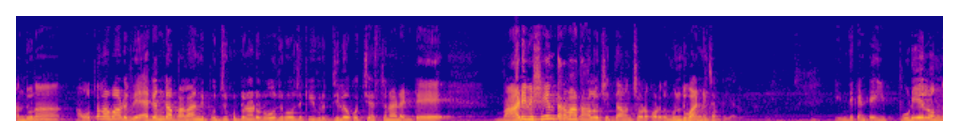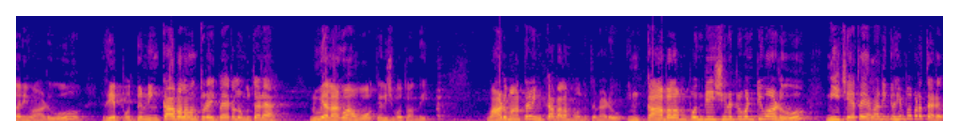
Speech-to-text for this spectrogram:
అందున అవతలవాడు వేగంగా బలాన్ని పుంజుకుంటున్నాడు రోజు రోజుకి వృద్ధిలోకి వచ్చేస్తున్నాడంటే వాడి విషయం తర్వాత ఆలోచిద్దామని చూడకూడదు ముందు వాడిని చంపేయాలి. ఎందుకంటే ఇప్పుడే లొంగని వాడు రేపొద్దున్న ఇంకా బలవంతుడైపోయాక లొంగుతాడా? నువ్వు ఎలాగో అవో తెలిసిపోతోంది. వాడు మాత్రం ఇంకా బలం పొందుతున్నాడు. ఇంకా బలం పొందేసినటువంటి వాడు నీ చేత ఎలా నిగ్రహింపబడతాడు?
